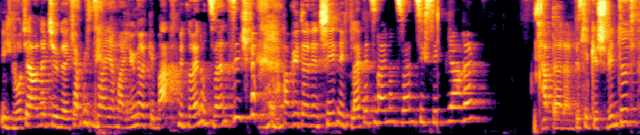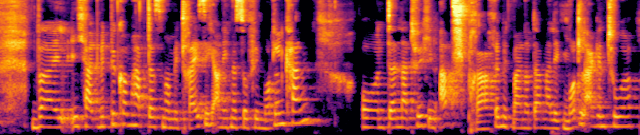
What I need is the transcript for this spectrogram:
Ich wurde ja auch nicht jünger. Ich habe mich zwar ja mal jünger gemacht mit 29, habe ich dann entschieden, ich bleibe jetzt 29, sieben Jahre. Habe da dann ein bisschen geschwindelt, weil ich halt mitbekommen habe, dass man mit 30 auch nicht mehr so viel modeln kann. Und dann natürlich in Absprache mit meiner damaligen Modelagentur,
